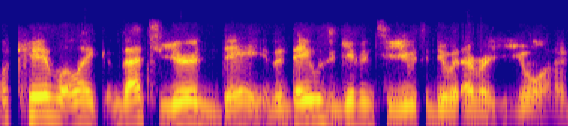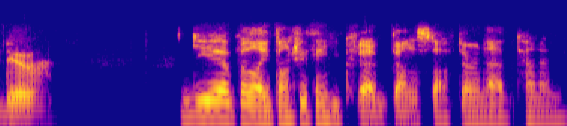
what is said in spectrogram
Okay, but like that's your day. The day was given to you to do whatever you want to do. Yeah, but like don't you think you could have done stuff during that time?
